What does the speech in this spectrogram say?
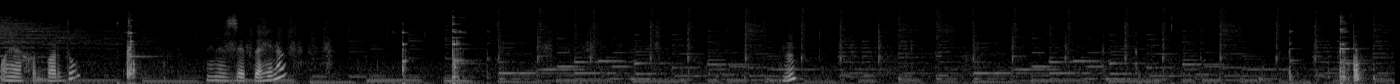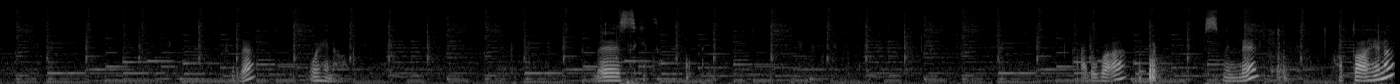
وهاخد برضو من الزبدة هنا. كده. وهنا بس كده. تعالوا بقى. بسم الله. نحطها هنا.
